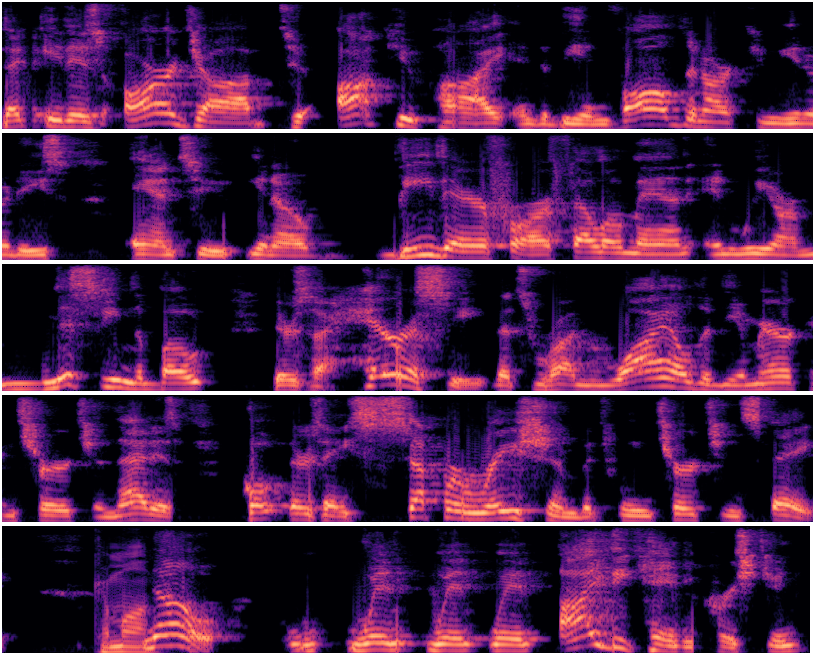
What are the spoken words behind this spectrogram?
that it is our job to occupy and to be involved in our communities and to, you know, be there for our fellow man and we are missing the boat. There's a heresy that's run wild in the American church and that is quote there's a separation between church and state. Come on. No. When when when I became a Christian,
